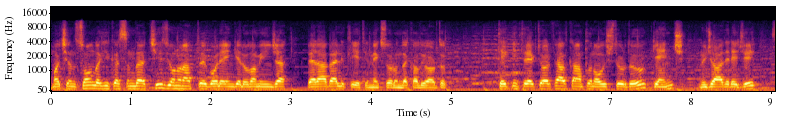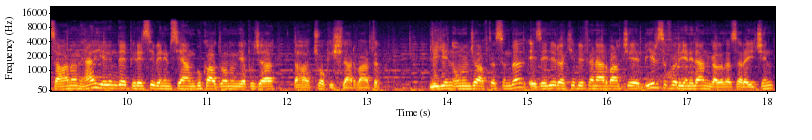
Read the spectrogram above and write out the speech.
maçın son dakikasında Çizyon'un attığı gole engel olamayınca beraberlikle yetinmek zorunda kalıyordu. Teknik direktör Feldkamp'ın oluşturduğu genç, mücadeleci, sahanın her yerinde presi benimseyen bu kadronun yapacağı daha çok işler vardı. Ligin 10. haftasında ezeli rakibi Fenerbahçe'ye 1-0 yenilen Galatasaray için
